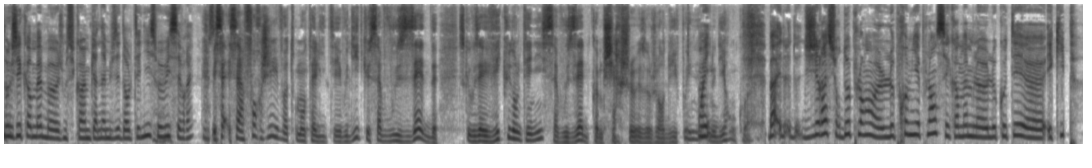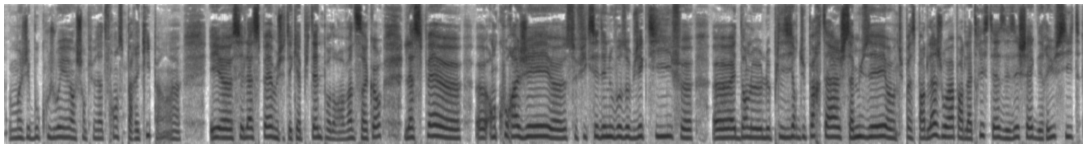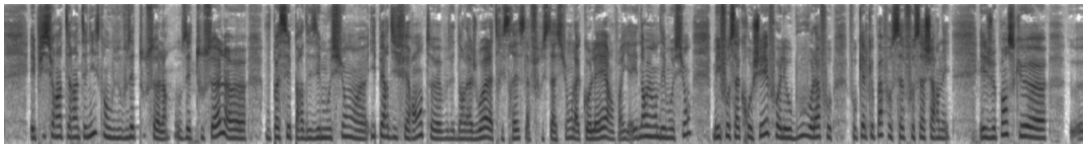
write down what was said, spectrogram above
Donc j'ai quand même, euh, je me suis quand même bien amusée dans le tennis. Oui, oui, c'est vrai. Mais ça, ça, a forgé votre mentalité. Vous dites que ça vous aide. Ce que vous avez vécu dans le tennis, ça vous aide comme chercheuse aujourd'hui. Vous pouvez oui. nous dire en quoi? Bah, j'irai sur deux plans. Euh, le premier plan, c'est quand même le, le côté euh, équipe. Moi, j'ai beaucoup joué en championnat de France par équipe, hein, et euh, c'est l'aspect. J'étais capitaine pendant 25 ans. L'aspect euh, euh, encourager, se fixer des nouveaux objectifs, être dans le, plaisir du partage, s'amuser. tu passes par de la joie, par de la tristesse, des échecs, des réussites. Et puis sur un terrain de tennis, quand vous, êtes tout seul, hein, vous êtes tout seul, vous passez par des émotions hyper différentes. Vous êtes dans la joie, la tristesse, la frustration, la colère. Enfin, il y a énormément d'émotions, mais il faut s'accrocher, il faut aller au bout. Voilà, faut, faut quelque part, faut, faut s'acharner. Et je pense que euh,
